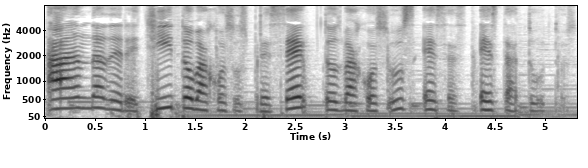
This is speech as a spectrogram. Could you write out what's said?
Anda derechito bajo sus preceptos, bajo sus estatutos.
